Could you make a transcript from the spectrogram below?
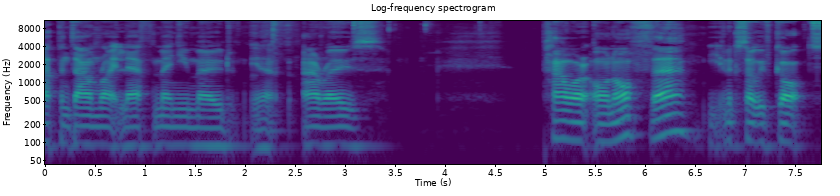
up and down, right, left, menu mode, you know, arrows. Power on off there. It looks like we've got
